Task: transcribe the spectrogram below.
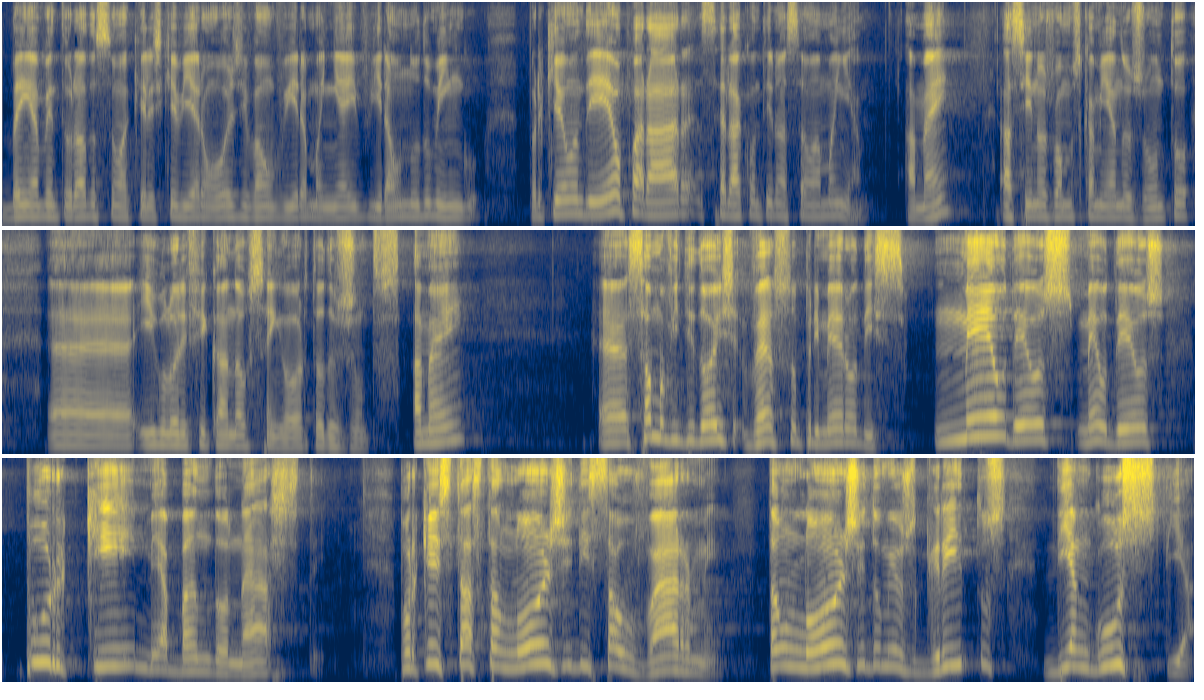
bem-aventurados são aqueles que vieram hoje e vão vir amanhã e virão no domingo, porque onde eu parar será a continuação amanhã. Amém? Assim nós vamos caminhando junto é, e glorificando ao Senhor todos juntos. Amém? É, Salmo 22, verso 1 diz: Meu Deus, meu Deus, por que me abandonaste? Por que estás tão longe de salvar-me? Tão longe dos meus gritos de angústia?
